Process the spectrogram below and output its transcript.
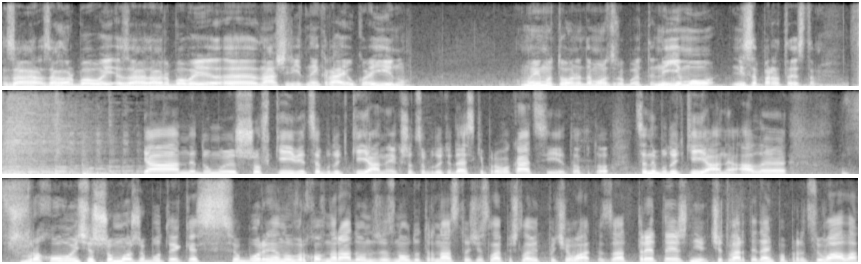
За- Загорбовий, загорбовий е, наш рідний край Україну. Ми йому того не дамо зробити. Ні йому, ні сепаратистам. Я не думаю, що в Києві це будуть кияни, якщо це будуть одеські провокації, тобто це не будуть кияни. Але враховуючи, що може бути якесь обурення, ну Верховна Рада он вже знов до 13 числа пішла відпочивати. За три тижні, четвертий день попрацювала.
